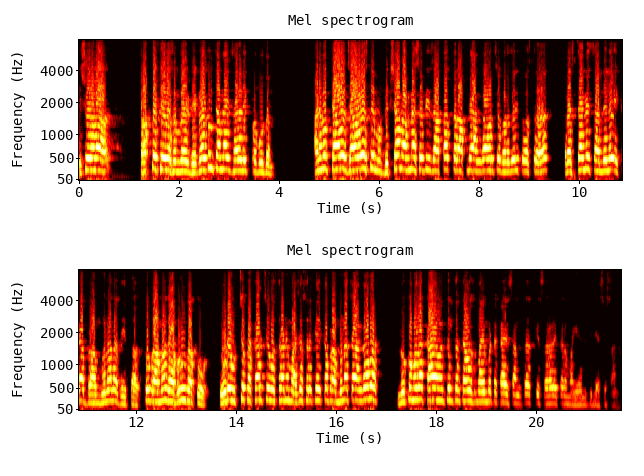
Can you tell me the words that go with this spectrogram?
ईश्वराला प्राप्त केलं समजा ढेकळातून त्यांना एक झालेलं एक प्रबोधन. आणि मग त्यावर ज्यावेळेस ते भिक्षा मागण्यासाठी जातात तर आपल्या अंगावरचे भरजरीत वस्त्र रस्त्याने चाललेले एका ब्राह्मणाला देतात. तो ब्राह्मण घाबरून जातो. एवढे उच्च प्रकारचे वस्त्र आणि माझ्यासारख्या एका ब्राह्मणाच्या अंगावर लोक मला काय म्हणतील तर त्यावेळेस मायमट काय सांगतात की सरळ एका मायाने दिले असे सांगा.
